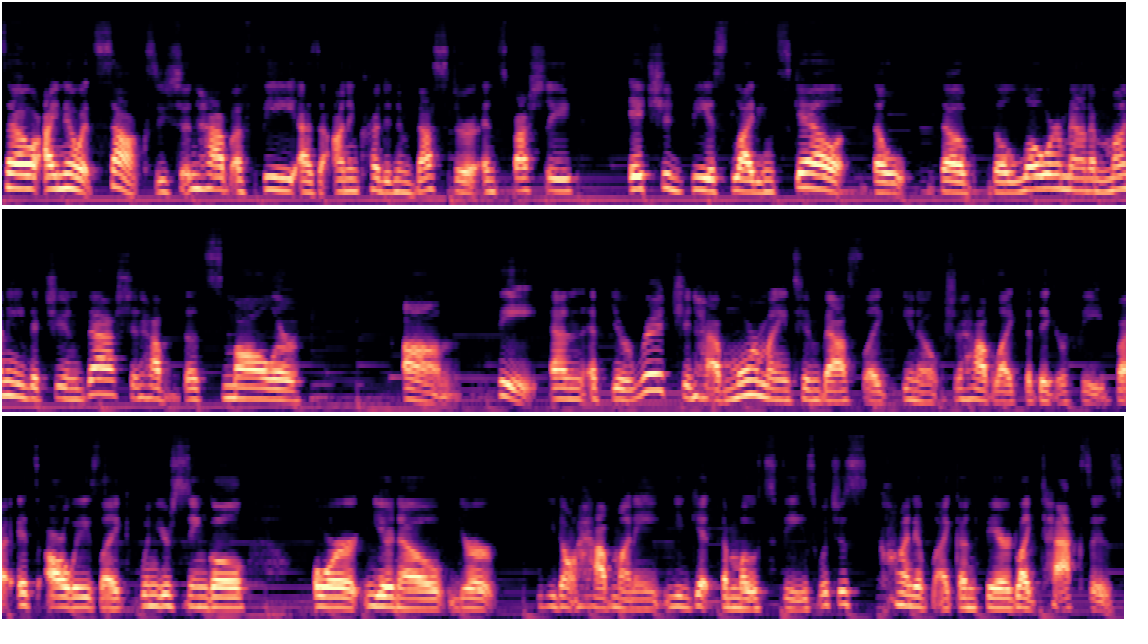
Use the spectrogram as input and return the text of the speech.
So I know it sucks. You shouldn't have a fee as an unaccredited investor, and especially it should be a sliding scale. The the the lower amount of money that you invest should have the smaller um, fee. And if you're rich and have more money to invest, like you know, should have like the bigger fee. But it's always like when you're single, or you know, you're you don't have money, you get the most fees, which is kind of like unfair, like taxes.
